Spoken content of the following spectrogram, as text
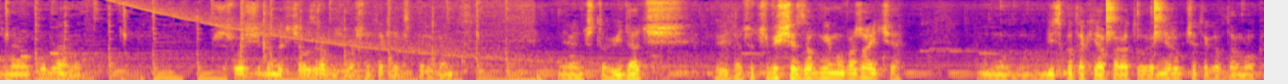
nie miały problemu. W przyszłości będę chciał zrobić właśnie taki eksperyment. Nie wiem czy to widać. Widać. Oczywiście z ogniem uważajcie blisko takiej aparatury. Nie róbcie tego w domu, ok?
